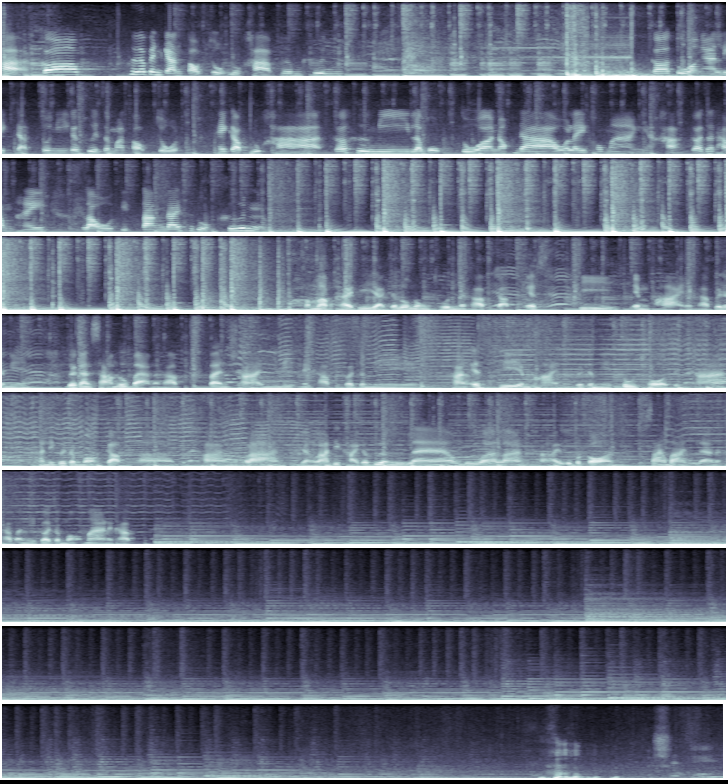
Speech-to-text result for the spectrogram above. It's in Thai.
ค่ะ ก็เพื่อเป็นการตอบโจทย์ลูกค้าเพิ่มขึ้น ก็ตัวงานเหล็กดัดตัวนี้ก็คือจะมาตอบโจทย์ให้กับลูกค้า ก็คือมีระบบตัวน็อกดาวอะไรเข้ามาอย่างเงี้ยค่ะ ก็จะทำให้เราติดตั้งได้สะดวกขึ้นสำหรับใครที่อยากจะร่วมลงทุนนะครับกับ ST Empire นะครับก็จะมี ด้วยกัน 3 รูปแบบนะครับแฟรนไชส์มินินะครับก็จะมีทาง ST Empire ก็จะมีตู้โชว์สินค้า อันนี้ก็จะเหมาะกับทางร้านอย่างร้านที่ขายกระเบื้องอยู่แล้ว หรือว่าร้านขายอุปกรณ์สร้างบ้านอยู่แล้วนะครับ อันนี้ก็จะเหมาะมากนะครับ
